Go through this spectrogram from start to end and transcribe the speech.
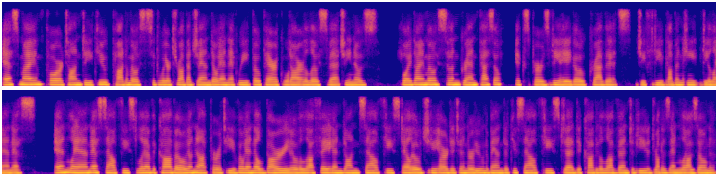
Es muy importante que podamos seguir trabajando en equipo para cuidar a los vecinos. Hoy dimos un gran paso, expers Diego Kravetz, de gabinete de Lanús. En Lanús Southeast Levicabo un aperitivo en el barrio La Fe and on Southeast LOGR de tener una banda que Southeast a la venta de drogas en la zona.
